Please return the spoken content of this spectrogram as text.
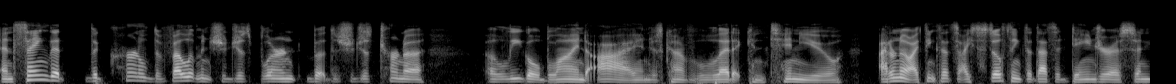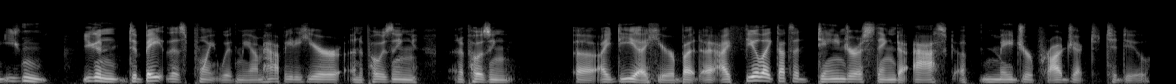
and saying that the kernel development should just learn but should just turn a a legal blind eye and just kind of let it continue. I don't know. I think that's. I still think that that's a dangerous. And you can you can debate this point with me. I'm happy to hear an opposing an opposing uh, idea here, but I feel like that's a dangerous thing to ask a major project to do.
